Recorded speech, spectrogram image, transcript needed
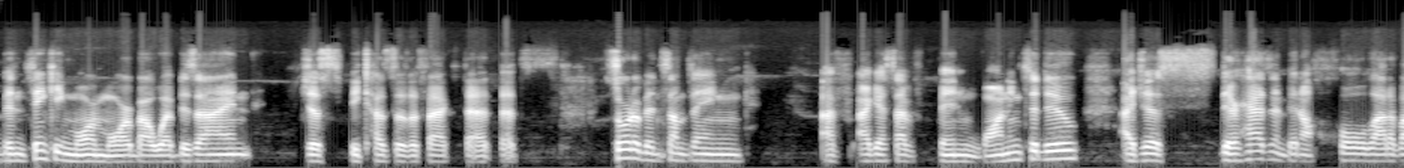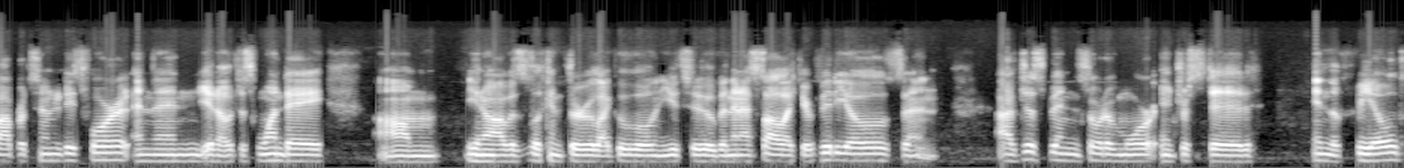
been thinking more and more about web design just because of the fact that that's sort of been something I've, I guess I've been wanting to do. I just there hasn't been a whole lot of opportunities for it, and then you know, just one day, um, you know, I was looking through like Google and YouTube, and then I saw like your videos, and I've just been sort of more interested in the field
